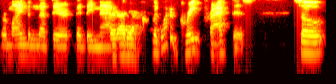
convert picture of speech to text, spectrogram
Remind them that they're that they matter. Like what a great practice. So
